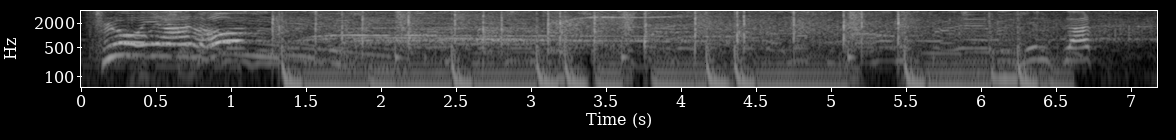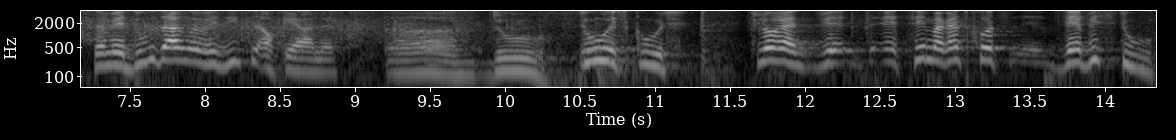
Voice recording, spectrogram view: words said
Florian Hosen. Platz. Sollen wir du sagen oder wir sitzen auch gerne? Du. Du ist gut. Florian, wir, erzähl mal ganz kurz, wer bist du?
